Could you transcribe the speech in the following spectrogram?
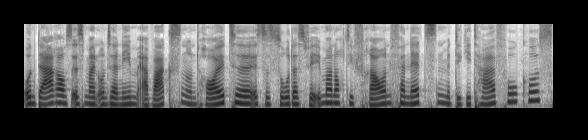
Und daraus ist mein Unternehmen erwachsen und heute ist es so, dass wir immer noch die Frauen vernetzen mit Digitalfokus.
